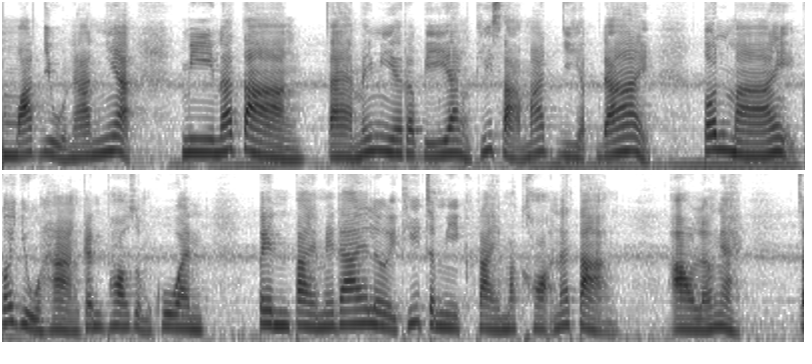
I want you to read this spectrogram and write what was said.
ำวัดอยู่นั้นเนี่ยมีหน้าต่างแต่ไม่มีระเบียงที่สามารถเหยียบได้ ต้นไม้ก็อยู่ห่างกันพอสมควร เป็นไปไม่ได้เลยที่จะมีใครมาเคาะหน้าต่าง เอาแล้วไงใจ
